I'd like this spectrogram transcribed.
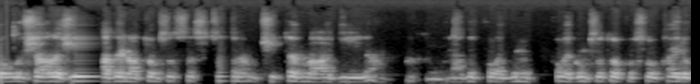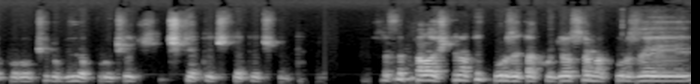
to už záleží právě na tom, co se, co se naučíte v mládí a právě kolegům, kolegům co to poslouchají, doporučuji, bych doporučil čtěte, čtěte, čtěte. Jste se ptala ještě na ty kurzy, tak chodil jsem na kurzy,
